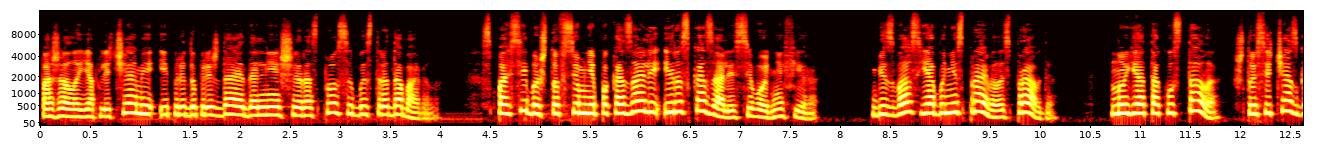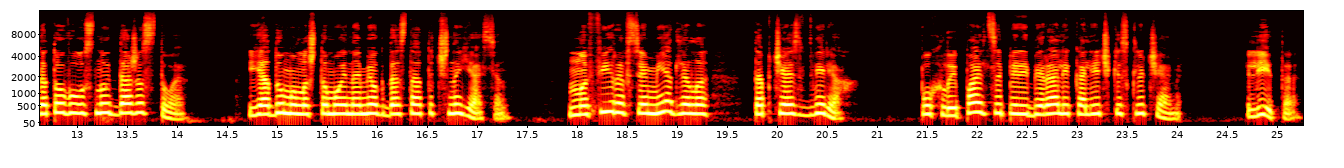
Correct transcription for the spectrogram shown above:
Пожала я плечами и, предупреждая дальнейшие расспросы, быстро добавила. Спасибо, что все мне показали и рассказали сегодня, Фира. Без вас я бы не справилась, правда. Но я так устала, что сейчас готова уснуть даже стоя. Я думала, что мой намек достаточно ясен. Но Фира все медлила, топчась в дверях. Пухлые пальцы перебирали колечки с ключами. «Лита,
